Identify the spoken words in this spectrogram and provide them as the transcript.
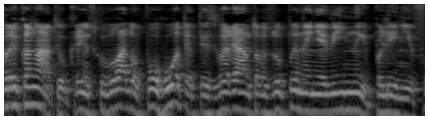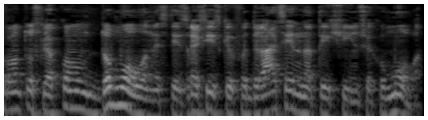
переконати українську владу погодити з варіантом зупинення війни по лінії фронту шляхом домовленостей з Російською Федерацією на тих чи інших умовах.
